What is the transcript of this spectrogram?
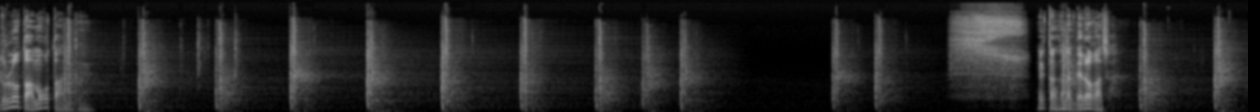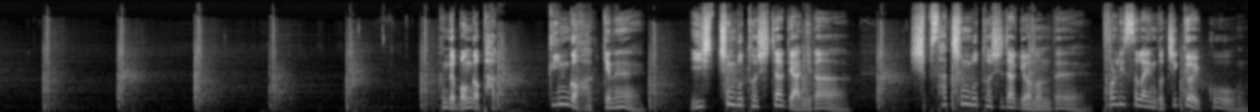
눌러도 아무것도 안 돼. 일단 그냥 내려가자. 근데 뭔가 바뀐 것 같긴 해. 20층부터 시작이 아니라 14층부터 시작이었는데 폴리스 라인도 찍혀 있고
